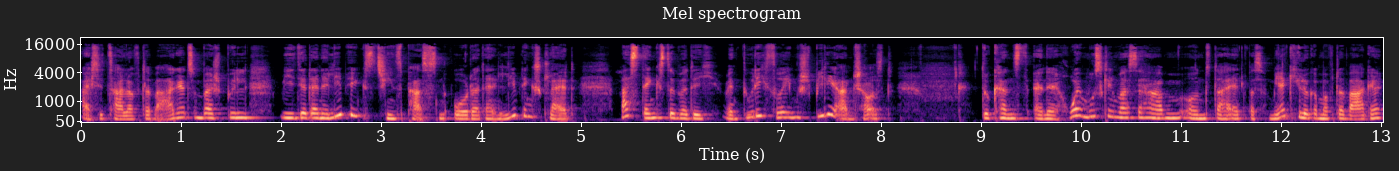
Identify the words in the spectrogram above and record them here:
als die Zahl auf der Waage, zum Beispiel, wie dir deine Lieblingsjeans passen oder dein Lieblingskleid. Was denkst du über dich, wenn du dich so im Spiegel anschaust? Du kannst eine hohe Muskelmasse haben und daher etwas mehr Kilogramm auf der Waage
